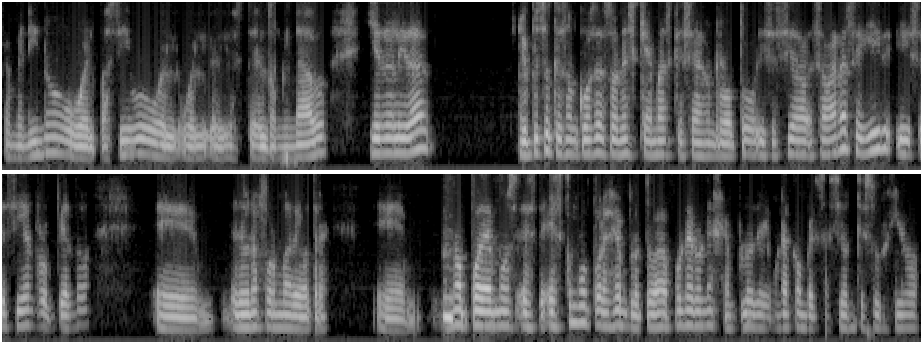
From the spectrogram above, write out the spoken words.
femenino o el pasivo o el, o el, este, el dominado. Y en realidad yo pienso que son cosas, son esquemas que se han roto y se, se van a seguir y se siguen rompiendo eh, de una forma o de otra. Eh, no podemos, este, es como por ejemplo, te voy a poner un ejemplo de una conversación que surgió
